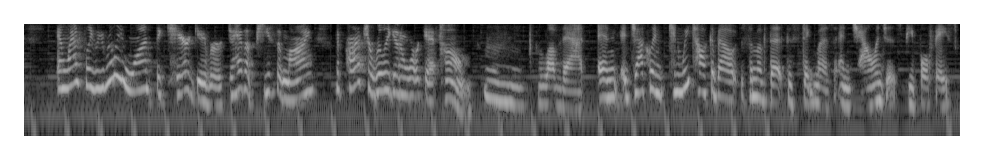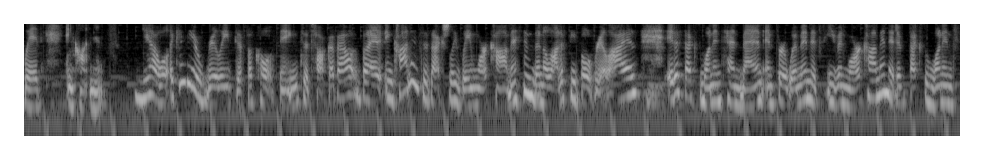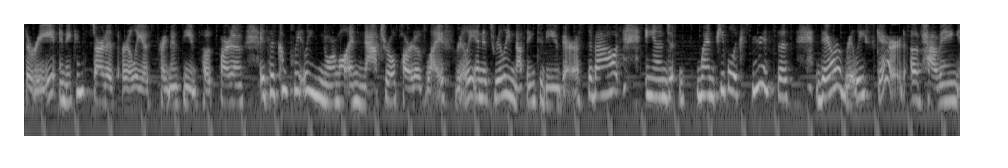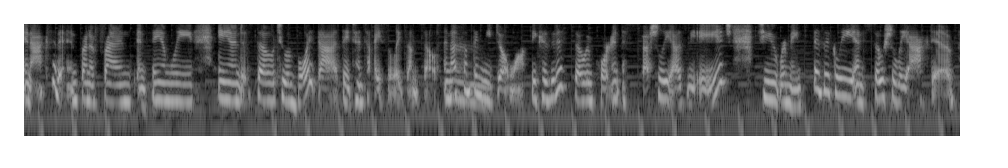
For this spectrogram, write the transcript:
And lastly, we really want the caregiver to have a peace of mind the products are really going to work at home. Mm, love that. And uh, Jacqueline, can we talk about some of the, the stigmas and challenges people face with incontinence? Yeah, well, it can be a really difficult thing to talk about, but incontinence is actually way more common than a lot of people realize. It affects one in 10 men, and for women, it's even more common. It affects one in three, and it can start as early as pregnancy and postpartum. It's a completely normal and natural part of life, really, and it's really nothing to be embarrassed about. And when people experience this, they're really scared of having an accident in front of friends and family. And so to avoid that, they tend to isolate themselves. And that's mm. something we don't want because it is so important, especially as we age, to remain physically and socially active.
